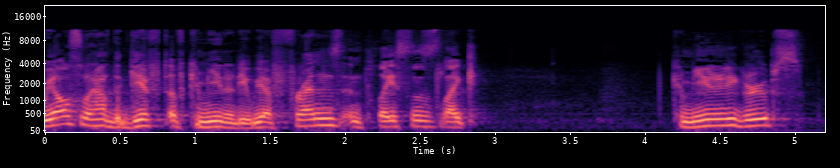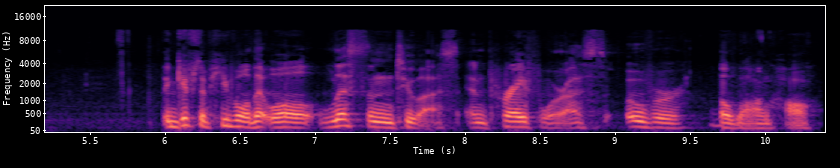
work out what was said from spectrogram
We also have the gift of community. We have friends in places like community groups, the gift of people that will listen to us and pray for us over the long haul.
